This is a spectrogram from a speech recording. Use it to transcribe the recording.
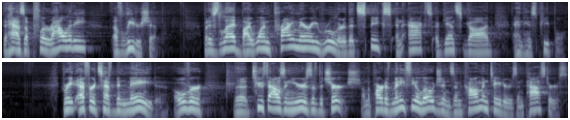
that has a plurality of leadership, but is led by one primary ruler that speaks and acts against God and his people. Great efforts have been made over the 2,000 years of the church on the part of many theologians and commentators and pastors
